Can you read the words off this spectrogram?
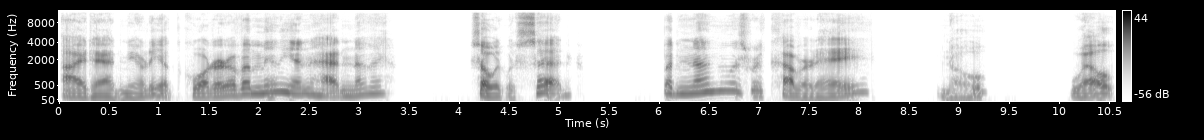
"I'd had nearly a quarter of a million, hadn't I?" "So it was said." "But none was recovered, eh?" "No." "Well,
